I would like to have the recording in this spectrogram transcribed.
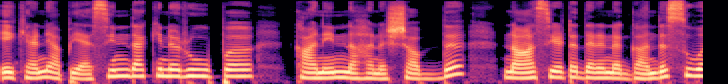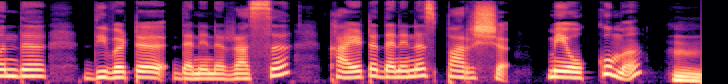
ඒ කියන්නේ අපි ඇසින් දකින රූප, කනින් අහන ශබ්ද, නාසයට දැනෙන ගඳ සුවඳ, දිවට දැනෙන රස, කයට දැනෙන ස්පර්ශ. මේ ඔක්කොම හ්ම්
